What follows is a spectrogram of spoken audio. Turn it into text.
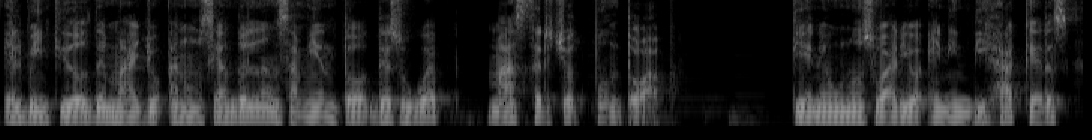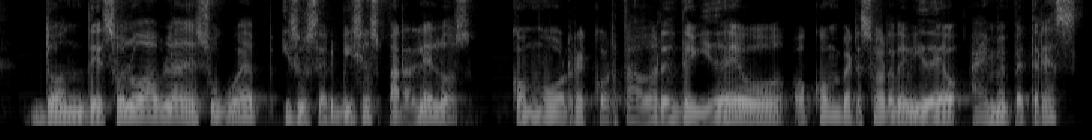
el 22 de mayo anunciando el lanzamiento de su web, mastershot.app. Tiene un usuario en Indie Hackers donde solo habla de su web y sus servicios paralelos, como recortadores de video o conversor de video a MP3.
